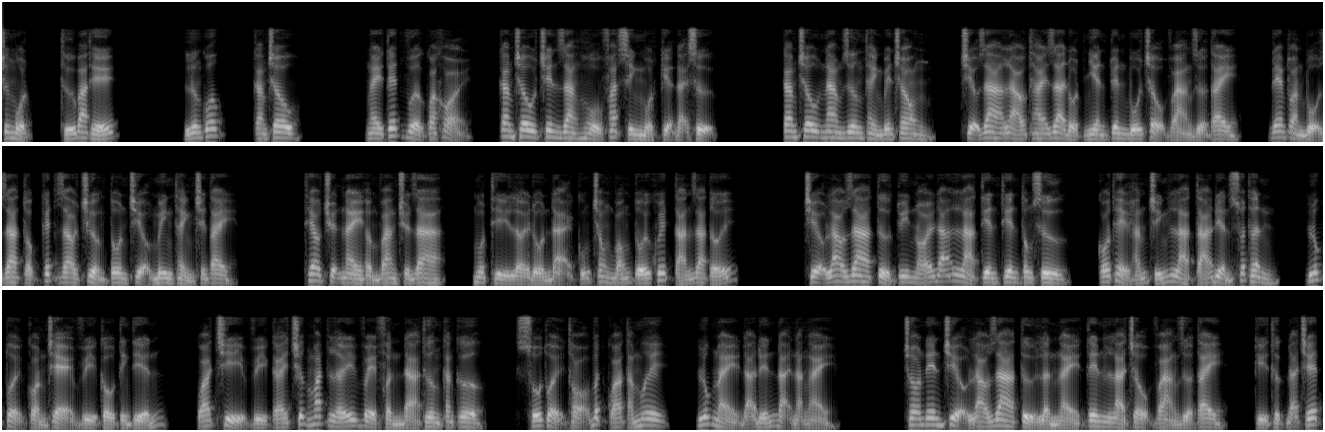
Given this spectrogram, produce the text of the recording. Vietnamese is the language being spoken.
chương một, thứ ba thế. Lương quốc, cam châu. Ngày tết vừa qua khỏi, cam châu trên giang hồ phát sinh một kiện đại sự. Cam châu nam dương thành bên trong, triệu gia lão thái gia đột nhiên tuyên bố chậu vàng rửa tay, đem toàn bộ gia tộc kết giao trưởng tôn triệu minh thành trên tay. Theo chuyện này ầm vang truyền ra, một thì lời đồn đại cũng trong bóng tối khuyết tán ra tới. Triệu lao gia tử tuy nói đã là tiên tiên tông sư, có thể hắn chính là tá điển xuất thân, lúc tuổi còn trẻ vì cầu tình tiến, quá chỉ vì cái trước mắt lấy về phần đả thương căn cơ, số tuổi thọ bất quá tám mươi, lúc này đã đến đại nặng ngày. Cho nên triệu lao gia tử lần này tên là chậu vàng rửa tay, kỳ thực đã chết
